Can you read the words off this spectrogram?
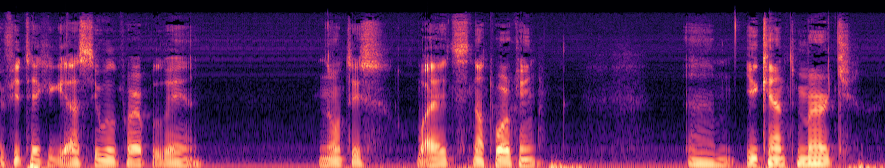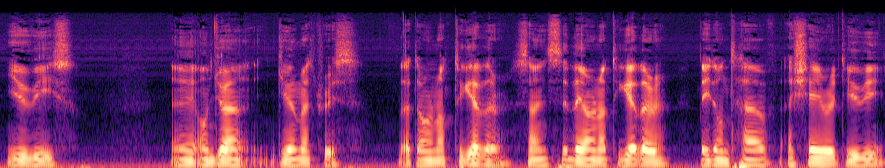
If you take a guess, you will probably notice why it's not working. Um, you can't merge UVs uh, on ge- geometries that are not together. Since they are not together, they don't have a shared UV,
